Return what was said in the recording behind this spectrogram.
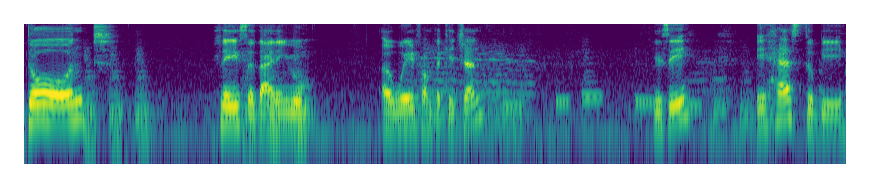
don't place the dining room away from the kitchen. You see, it has to be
